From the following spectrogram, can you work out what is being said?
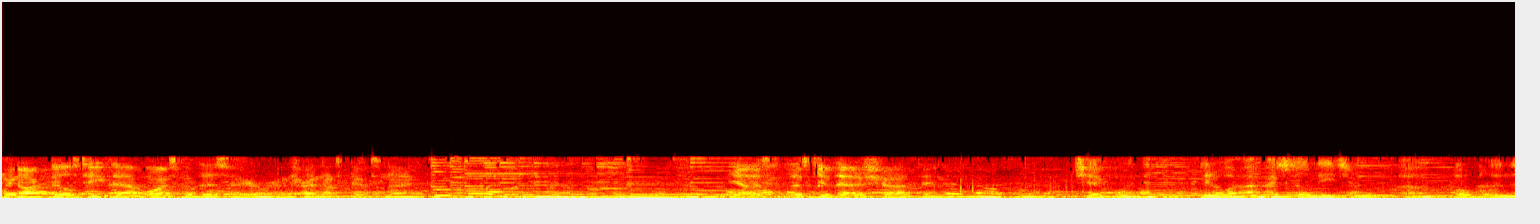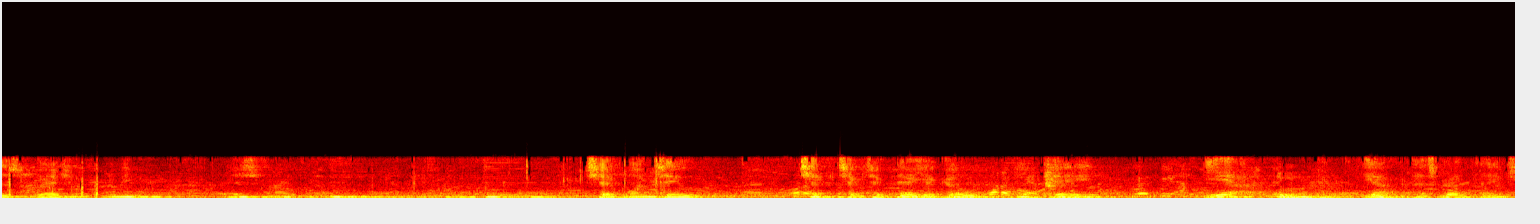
We knocked Bill's teeth out once with this here, we're gonna try not to do it tonight. Yeah, let's, let's give that a shot then. Check. One. You know what? I, I still need some uh, vocal in this wedge in front of me here. Check one, two. Check, check, check. There you go. Okay. Yeah. Yeah, that's great. Thanks.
